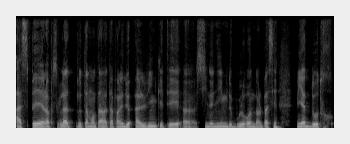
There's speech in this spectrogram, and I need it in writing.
Alors, parce que là, notamment, tu as, parlé du halving qui était euh, synonyme de bull run dans le passé, mais il y a d'autres,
